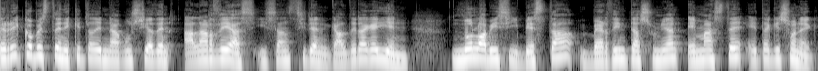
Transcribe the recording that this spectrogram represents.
Herriko beste ekitalen nagusia den alardeaz izan ziren galdera gehien, nola bizi besta, berdintasunean emazte eta gizonek.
